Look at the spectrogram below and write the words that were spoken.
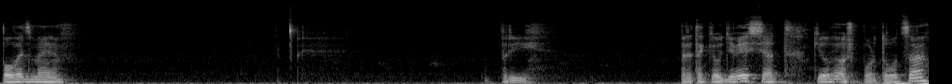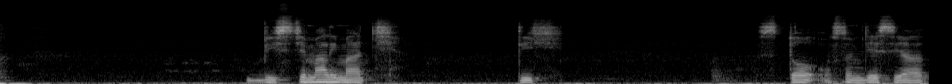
Povedzme, pri, pre takého 90 kg športovca by ste mali mať tých 180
